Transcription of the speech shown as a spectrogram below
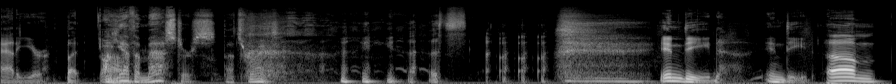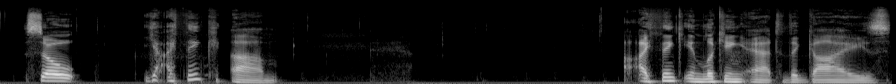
add a year. But Oh yeah, the Masters. That's right. Yes. indeed, indeed. Um, so, yeah, I think um, I think in looking at the guys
